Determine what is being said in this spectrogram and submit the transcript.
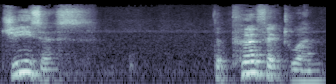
Jesus, the perfect one,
